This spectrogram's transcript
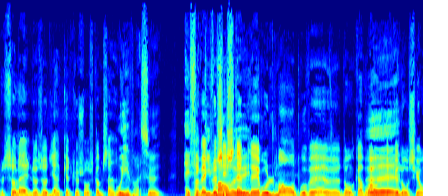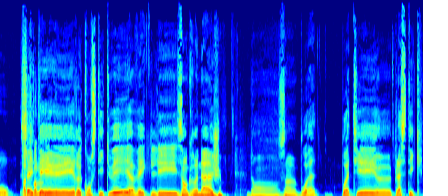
le soleil, le zodiaque, quelque chose comme ça. Oui, ce, avec le système des roulements, on pouvait euh, donc avoir euh, quelques notions. Ça a été reconstitué avec les engrenages dans un boîtier euh, plastique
